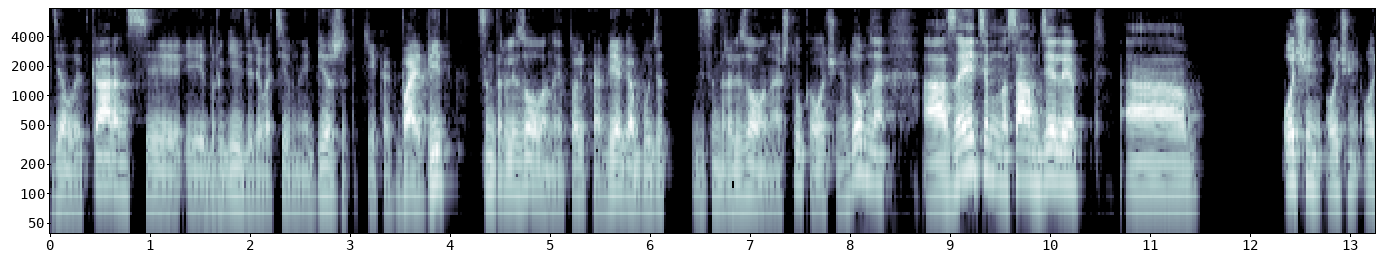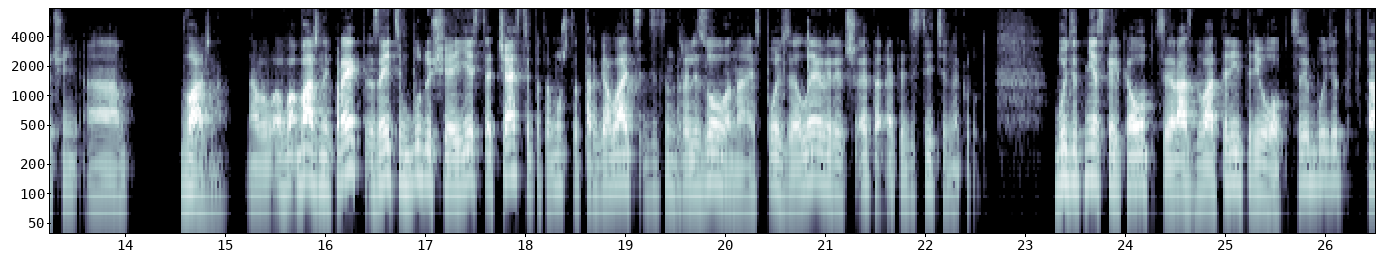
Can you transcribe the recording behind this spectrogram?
делает Currency и другие деривативные биржи, такие как Bybit, централизованные, только Vega будет децентрализованная штука, очень удобная. А за этим на самом деле очень-очень-очень важно. Важный проект, за этим будущее есть отчасти, потому что торговать децентрализованно, используя leverage, это, это действительно круто. Будет несколько опций, раз, два, три, три опции будет. 2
